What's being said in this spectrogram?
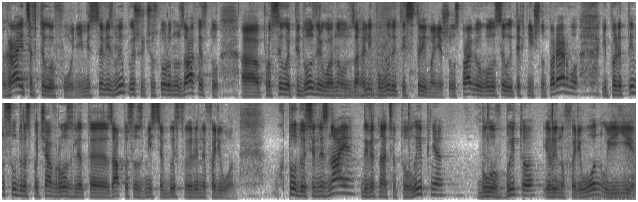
грається в телефоні. Місцеві ЗМІ пишуть, що сторону захисту а, просили підозрюваного взагалі поводитись стриманіше. У справі оголосили технічну перерву, і перед тим суд розпочав розгляд е, запису з місця вбивства Ірини Фаріон. Хто досі не знає, 19 липня було вбито Ірину Фаріон у її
